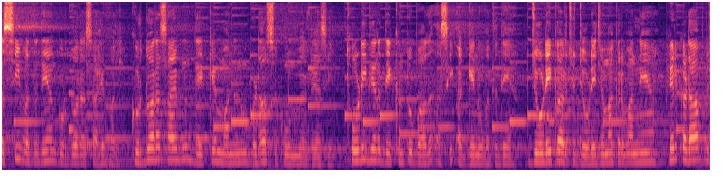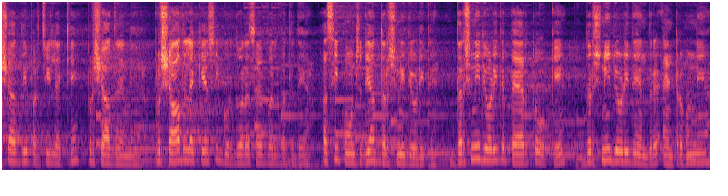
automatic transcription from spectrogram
ਅਸੀਂ ਵੱਧਦੇ ਹਾਂ ਗੁਰਦੁਆਰਾ ਸਾਹਿਬ ਵੱਲ। ਗੁਰਦੁਆਰਾ ਸਾਹਿਬ ਨੂੰ ਦੇਖ ਕੇ ਮਨ ਨੂੰ ਬੜਾ ਸਕੂਨ ਮਿਲ ਰਿਹਾ ਸੀ। ਥੋੜੀ ਦੇਰ ਦੇਖਣ ਤੋਂ ਬਾਅਦ ਅਸੀਂ ਅੱਗੇ ਨੂੰ ਵੱਧਦੇ ਹਾਂ। ਜੋੜੇ ਘਰ 'ਚ ਜੋੜੇ ਜਮ੍ਹਾਂ ਕਰਵਾਉਂਦੇ ਆ ਫਿਰ ਕੜਾ ਪ੍ਰਸ਼ਾਦ ਦੀ ਪਰਚੀ ਲੈ ਕੇ ਪ੍ਰਸ਼ਾਦ ਲੈਂਦੇ ਆ ਪ੍ਰਸ਼ਾਦ ਲੈ ਕੇ ਅਸੀਂ ਗੁਰਦੁਆਰਾ ਸਾਹਿਬ ਵੱਲ ਵੱਧਦੇ ਆ ਅਸੀਂ ਪਹੁੰਚਦੇ ਹਾਂ ਦਰਸ਼ਨੀ ਦਿਓੜੀ ਤੇ। ਦਰਸ਼ਨੀ ਦਿਓੜੀ ਤੇ ਪੈਰ ਧੋ ਕੇ ਦਰਸ਼ਨੀ ਦਿਓੜੀ ਦੇ ਅੰਦਰ ਐਂਟਰ ਹੁੰਨੇ ਆ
